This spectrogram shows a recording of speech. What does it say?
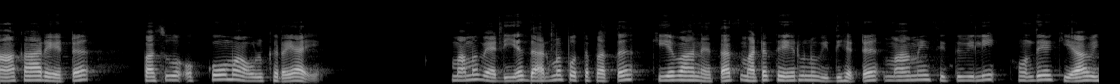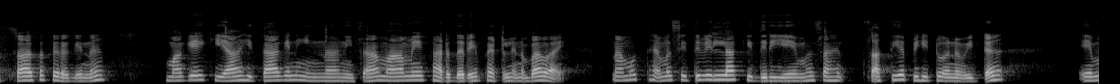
ආකාරයට පසුව ඔක්කොම අවුල් කරයයි. මම වැඩිය ධර්ම පොතපත කියවා නැතත් මට තේරුණු විදිහට මා මේ සිතුවිලි හොඳේ කියා විශ්වාස කරගෙන මගේ කියා හිතාගෙන ඉන්නා නිසා මා මේ කරදරේ පැටලෙන බවයි. නමුත් හැම සිතුවිල්ලක් ඉදිරියේම සතිය පිහිටවන විට එම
